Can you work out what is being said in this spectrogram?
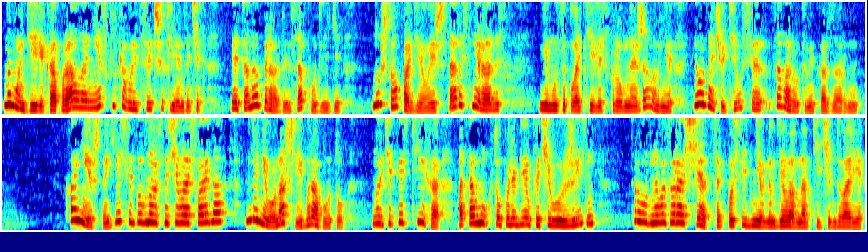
На мундире капрала несколько выцветших ленточек. Это награды за подвиги. Ну что поделаешь, старость не радость. Ему заплатили скромное жалование, и он очутился за воротами казармы. Конечно, если бы вновь началась война, для него нашли бы работу. Но теперь тихо, а тому, кто полюбил кочевую жизнь, трудно возвращаться к повседневным делам на птичьем дворе.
